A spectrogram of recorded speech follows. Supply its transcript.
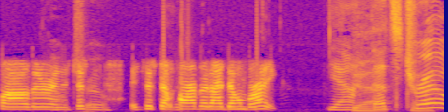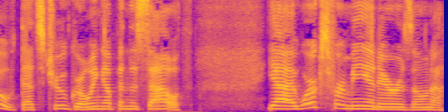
father, and oh, it's just true. it's just a habit I don't break. Yeah, yeah that's true. Yeah. That's true. Growing up in the South. Yeah, it works for me in Arizona.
